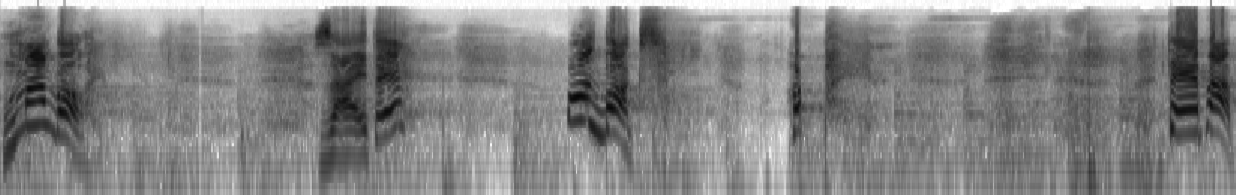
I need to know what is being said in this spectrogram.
Mambo, Seite und Box. Hopp. Tap up.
